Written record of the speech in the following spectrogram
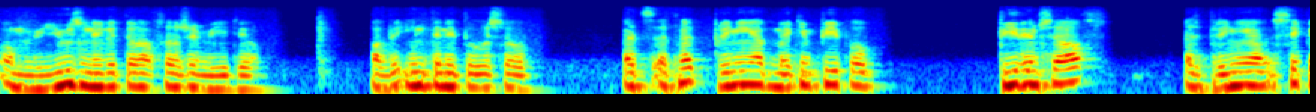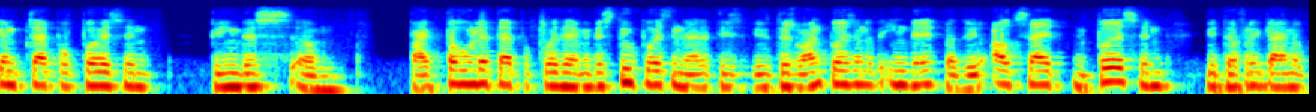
um, huge negative of social media, of the internet also. It's it's not bringing up making people be themselves. It's bringing a second type of person, being this um bipolar type of person, I mean, there's two personalities. There's one person on the internet, but you're outside in person, you're different kind of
